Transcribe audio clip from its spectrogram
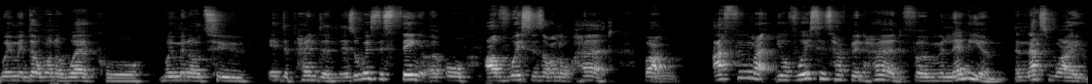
women don't want to work or women are too independent. There's always this thing uh, or our voices are not heard. But i feel like your voices have been heard for a millennium and that's why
